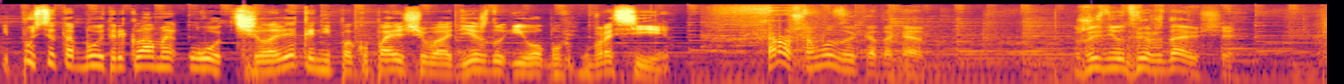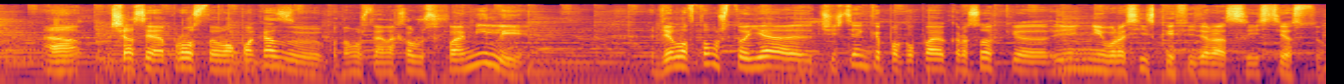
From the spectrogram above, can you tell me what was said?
и пусть это будет рекламой от человека, не покупающего одежду и обувь в России. Хорошая музыка такая, жизнеутверждающая. А, сейчас я просто вам показываю, потому что я нахожусь в фамилии. Дело в том, что я частенько покупаю кроссовки и не в Российской Федерации, естественно.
